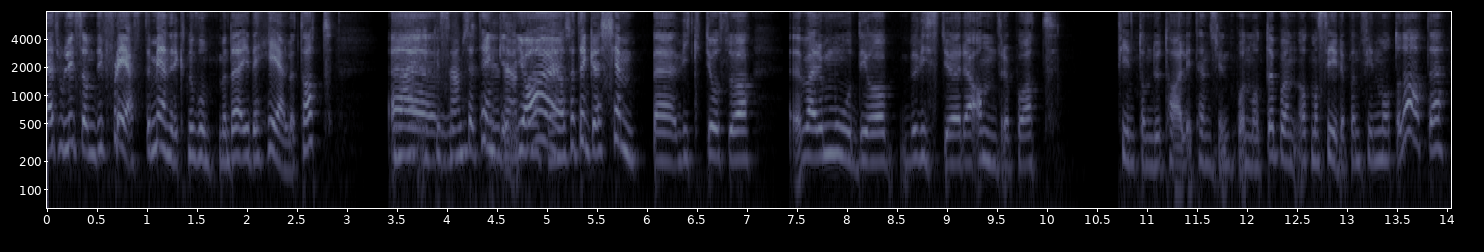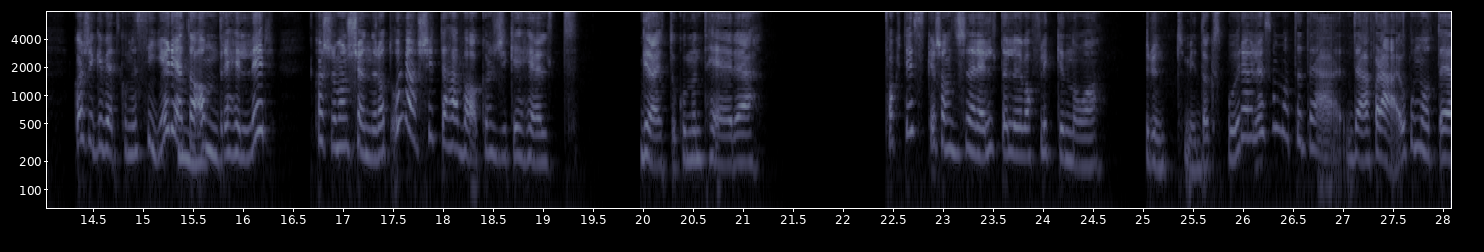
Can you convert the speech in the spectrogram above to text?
jeg tror liksom de fleste mener ikke noe vondt med det i det hele tatt. Nei, ikke eh, sant? Så jeg tenker, ja, ja, så jeg tenker det er kjempeviktig også å være modig og bevisstgjøre andre på at fint om du tar litt hensyn på en måte, på en, at man sier det på en fin måte. da, At det, kanskje ikke vedkommende sier det til mm. andre heller. Kanskje man skjønner at å ja, shit, det her var kanskje ikke helt greit å kommentere faktisk. Sånn generelt, eller i hvert fall ikke nå rundt middagsbordet. Liksom, det er, det er, for det er jo på en måte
